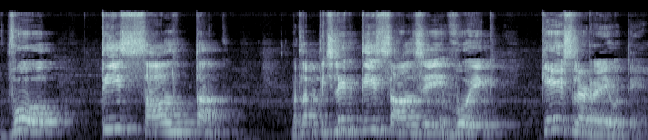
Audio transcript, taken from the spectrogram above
वो तीस साल तक मतलब पिछले तीस साल से वो एक केस लड़ रहे होते हैं।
